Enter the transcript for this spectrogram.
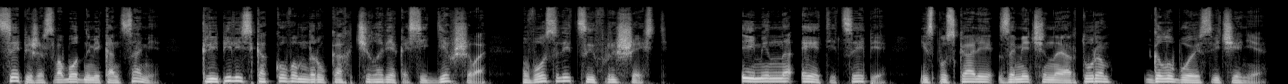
Цепи же свободными концами крепились к оковам на руках человека, сидевшего возле цифры 6. Именно эти цепи испускали замеченное Артуром голубое свечение.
